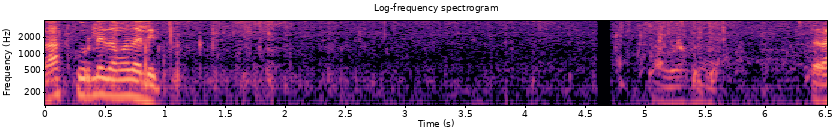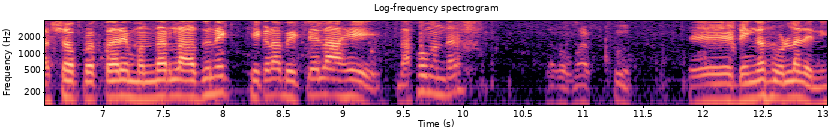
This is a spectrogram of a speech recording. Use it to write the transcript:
रास कुर्ले जमा झालेत. तर अशा प्रकारे मंदारला अजून एक खेकडा भेटलेला आहे. दाखव मंदार. ते. डेंगा सोडला त्यांनी.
